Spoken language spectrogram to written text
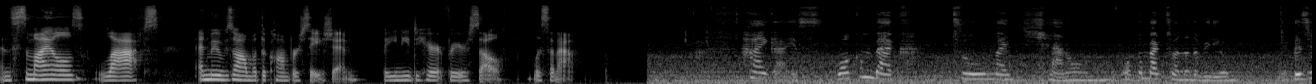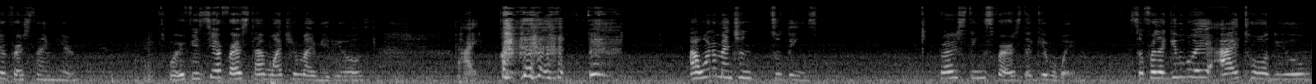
and smiles, laughs, and moves on with the conversation. But you need to hear it for yourself. Listen up. Hi, guys, welcome back to my channel. Welcome back to another video. If it's your first time here, or if it's your first time watching my videos hi I want to mention two things. First things first, the giveaway. So for the giveaway, I told you,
